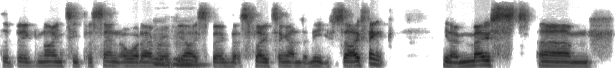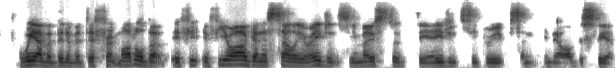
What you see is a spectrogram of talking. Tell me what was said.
the big 90% or whatever mm-hmm. of the mm-hmm. iceberg that's floating underneath. So I think you know most um, we have a bit of a different model but if you if you are going to sell your agency most of the agency groups and you know obviously it,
